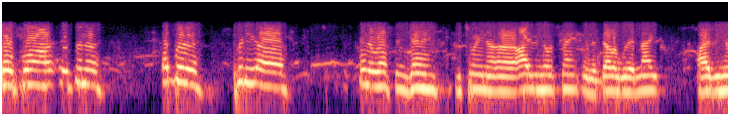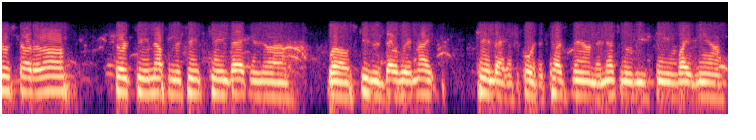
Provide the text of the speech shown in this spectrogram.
So far, it's been a it's been a pretty uh interesting game between uh, Ivy Hill Saints and the Delaware Knights. Ivy Hill started off 13 nothing. The Saints came back and uh, well, excuse me, the Delaware Knights came back and scored the touchdown, and that's what we're seeing right now.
